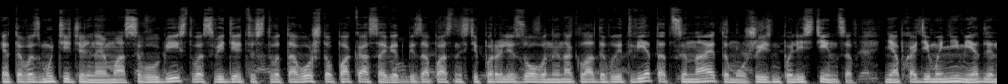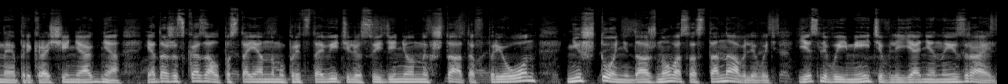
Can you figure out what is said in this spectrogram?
Это возмутительное массовое убийство — свидетельство того, что пока Совет Безопасности парализован и накладывает вето, цена этому — жизнь палестинцев. Необходимо немедленное прекращение огня. Я даже сказал постоянному представителю Соединенных Штатов при ООН, ничто не должно вас останавливать, если вы имеете влияние на Израиль.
